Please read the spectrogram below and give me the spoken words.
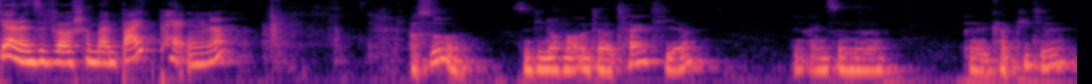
Ja, dann sind wir auch schon beim Bikepacken, ne? Ach so, sind die nochmal unterteilt hier in einzelne äh, Kapitel?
